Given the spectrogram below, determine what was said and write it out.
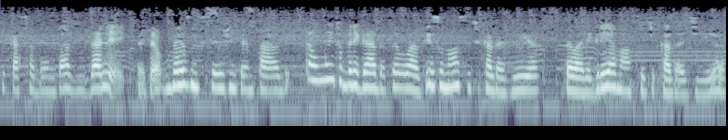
ficar sabendo da vida alheia, entendeu? Mesmo que seja inventado. Então, muito obrigada pelo aviso nosso de cada dia, pela alegria nossa de cada dia,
